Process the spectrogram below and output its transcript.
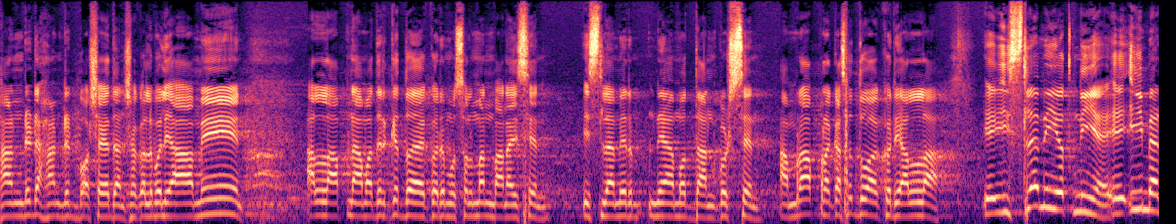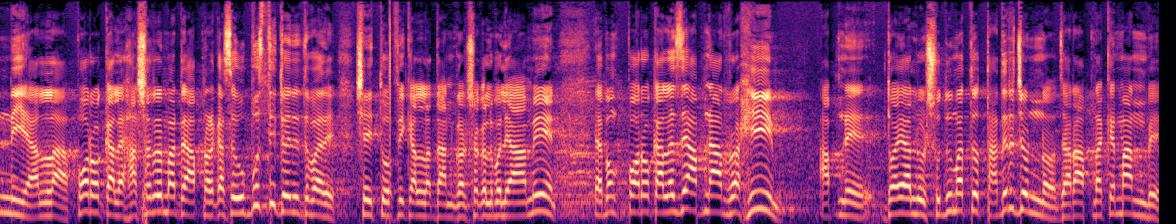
হান্ড্রেড হান্ড্রেড বসায় দেন। সকালে বলি, আমিন। আল্লাহ, আপনি আমাদেরকে দয়া করে মুসলমান বানাইছেন, ইসলামের নেয়ামত দান করছেন। আমরা আপনার কাছে দোয়া করি, আল্লাহ, এই ইসলামিয়ত নিয়ে, এই ইমান নিয়ে, আল্লাহ, পরকালে হাসরের মাঠে আপনার কাছে উপস্থিত হয়ে যেতে পারে, সেই তৌফিক আল্লাহ দান করেন। সকলে বলি, আমিন। এবং পরকালে যে আপনার রহিম আপনি দয়ালু, শুধুমাত্র তাদের জন্য যারা আপনাকে মানবে,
